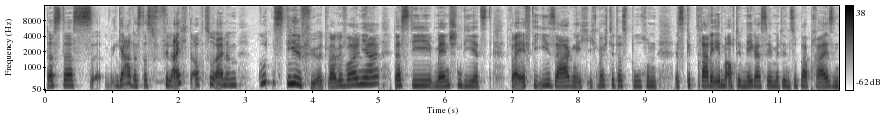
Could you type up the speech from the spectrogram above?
dass das, ja, dass das vielleicht auch zu einem guten Stil führt, weil wir wollen ja, dass die Menschen, die jetzt bei FDI sagen, ich, ich möchte das buchen, es gibt gerade eben auch den Megasale mit den Superpreisen,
